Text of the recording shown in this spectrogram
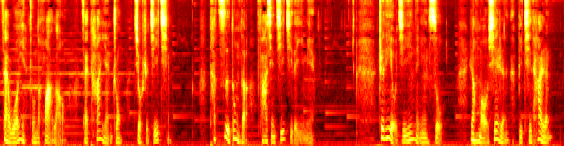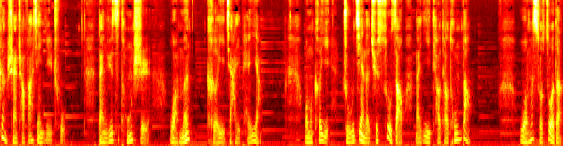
在我眼中的话痨。在他眼中就是激情，他自动的发现积极的一面。这里有基因的因素，让某些人比其他人更擅长发现益处，但与此同时，我们可以加以培养，我们可以逐渐的去塑造那一条条通道。我们所做的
